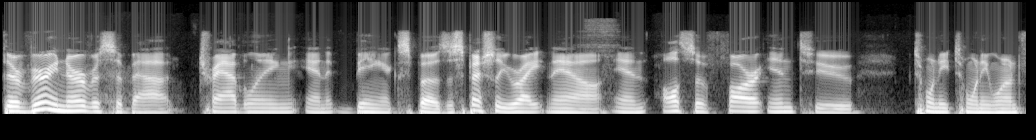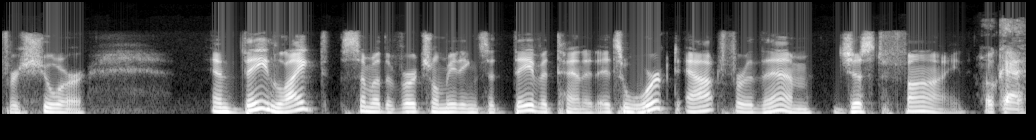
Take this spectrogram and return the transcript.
they're very nervous about traveling and being exposed, especially right now, and also far into 2021 for sure. And they liked some of the virtual meetings that they've attended. It's worked out for them just fine. Okay,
